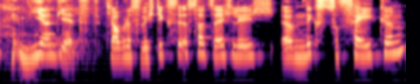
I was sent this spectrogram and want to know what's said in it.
Im Hier und Jetzt. Ich glaube, das Wichtigste ist tatsächlich, ähm, nichts zu faken.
